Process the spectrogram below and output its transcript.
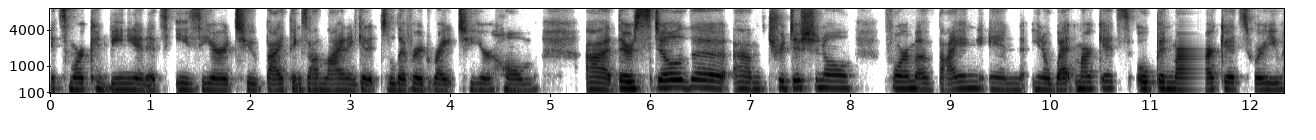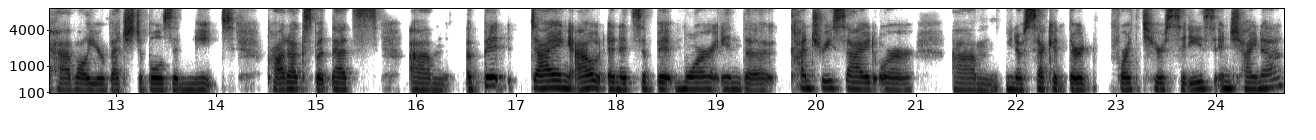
it's more convenient it's easier to buy things online and get it delivered right to your home. Uh, there's still the um, traditional form of buying in you know wet markets open markets where you have all your vegetables and meat products but that's um, a bit dying out and it's a bit more in the countryside or um, you know, second, third, fourth tier cities in China,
